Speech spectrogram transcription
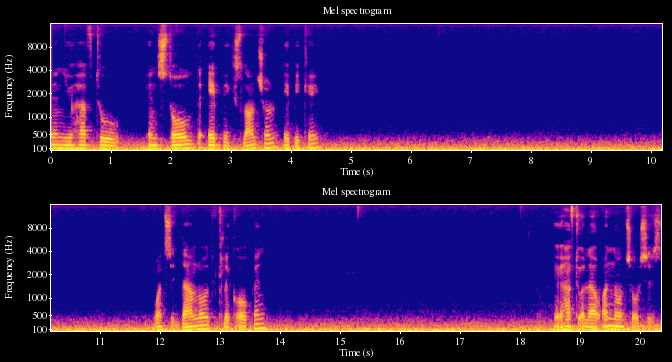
then you have to install the Apex launcher APK once it download click open. You have to allow unknown sources.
